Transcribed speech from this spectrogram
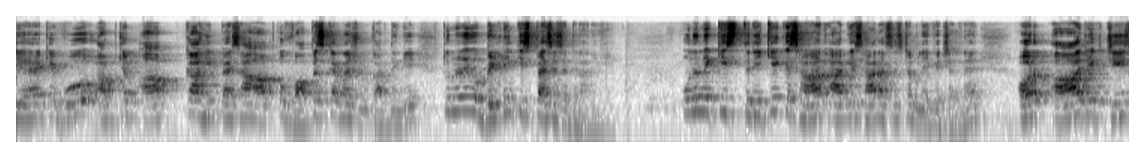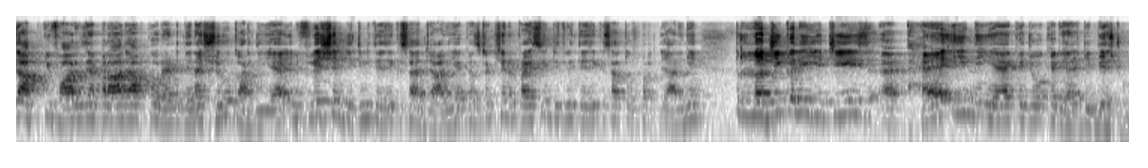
यह है कि वो अब जब आपका ही पैसा आपको वापस करना शुरू कर देंगे तो उन्होंने वो बिल्डिंग किस पैसे से बनानी है? उन्होंने किस तरीके के साथ आगे सारा सिस्टम लेके चलना है? और आज एक चीज़ आपकी, फॉर एग्जांपल आज आपको रेंट देना शुरू कर दिया है। इन्फ्लेशन जितनी तेज़ी के साथ जा रही है कंस्ट्रक्शन प्राइसेस जितनी तेज़ी के साथ ऊपर जा रही हैं तो लॉजिकली ये चीज़ है ही नहीं है कि जो कि रियलिटी बेस्ड हो।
